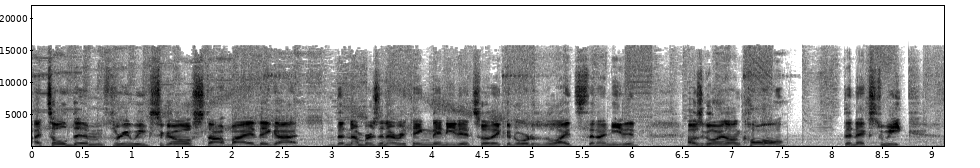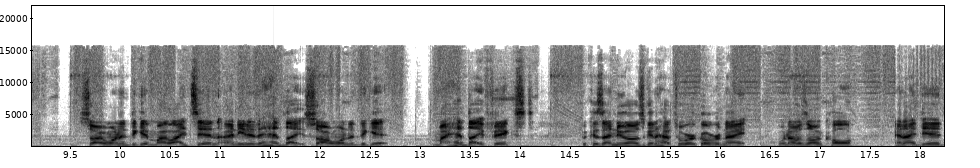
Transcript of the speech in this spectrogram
I told them three weeks ago, stop by, they got the numbers and everything they needed so they could order the lights that I needed. I was going on call the next week. So I wanted to get my lights in. I needed a headlight. So I wanted to get my headlight fixed because I knew I was gonna have to work overnight when I was on call and I did.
